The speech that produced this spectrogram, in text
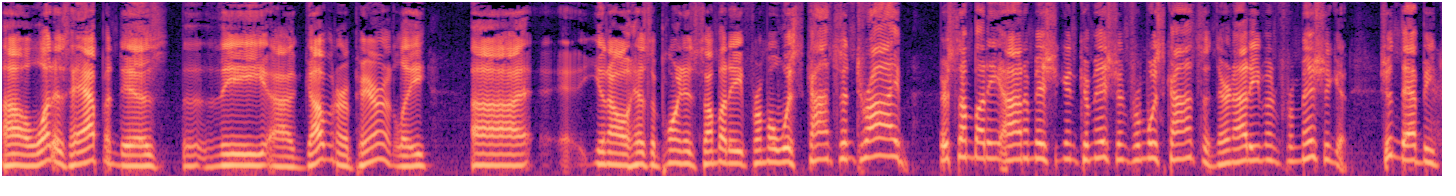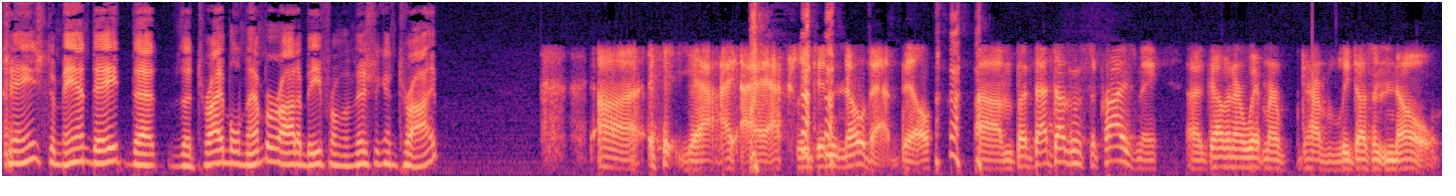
uh, what has happened is the uh, governor apparently uh, you know, has appointed somebody from a Wisconsin tribe. There's somebody on a Michigan commission from Wisconsin. They're not even from Michigan. Shouldn't that be changed to mandate that the tribal member ought to be from a Michigan tribe? Uh, yeah, I, I actually didn't know that, Bill. Um, but that doesn't surprise me. Uh, Governor Whitmer probably doesn't know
